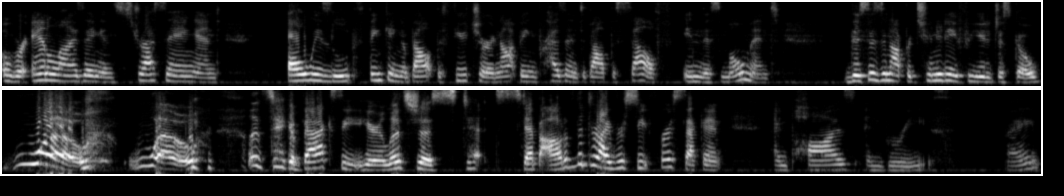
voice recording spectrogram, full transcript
over analyzing and stressing and always thinking about the future and not being present about the self in this moment, this is an opportunity for you to just go, whoa, whoa, let's take a back seat here. Let's just st step out of the driver's seat for a second and pause and breathe, right?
